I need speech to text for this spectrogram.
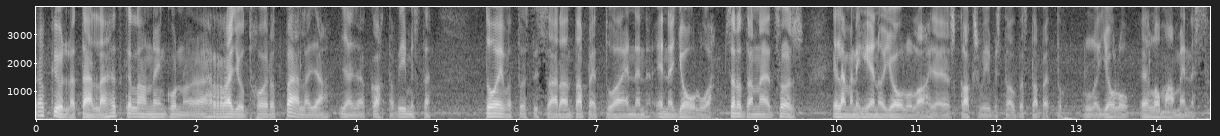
No kyllä, tällä hetkellä on niin kuin äh, rajut hoidot päällä ja, ja, ja kahta viimeistä toivottavasti saadaan tapettua ennen, ennen joulua. Sanotaan näin, että se olisi elämäni hieno joululahja, jos kaksi viimeistä oltaisiin tapettu joululomaan mennessä.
